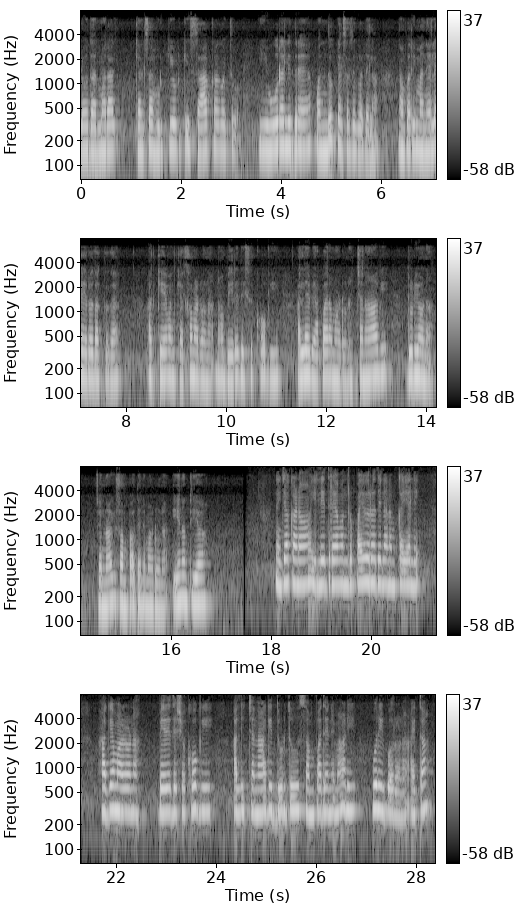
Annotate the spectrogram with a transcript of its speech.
Low Dharmaraj ಕೆಲಸ ಹುಡುಕಿ ಹುಡುಕಿ ಸಾಕಾಗೋಯ್ತು. ಈ ಊರಲ್ಲಿದ್ದರೆ ಒಂದೂ ಕೆಲಸ ಸಿಗೋದಿಲ್ಲ. ನಾವು ಬರೀ ಮನೆಯಲ್ಲೇ ಇರೋದಾಗ್ತದೆ. ಅದಕ್ಕೆ ಒಂದು ಕೆಲಸ ಮಾಡೋಣ. ನಾವು ಬೇರೆ ದೇಶಕ್ಕೆ ಹೋಗಿ ಅಲ್ಲೇ ವ್ಯಾಪಾರ ಮಾಡೋಣ. ಚೆನ್ನಾಗಿ ದುಡಿಯೋಣ. ಚೆನ್ನಾಗಿ ಸಂಪಾದನೆ ಮಾಡೋಣ. ಏನಂತೀಯ? ನಿಜ ಕಣೋ, ಇಲ್ಲಿದ್ರೆ ಒಂದು ರೂಪಾಯಿ ಇರೋದಿಲ್ಲ ನಮ್ಮ ಕೈಯಲ್ಲಿ. ಹಾಗೆ ಮಾಡೋಣ. ಬೇರೆ ದೇಶಕ್ಕೆ ಹೋಗಿ ಅಲ್ಲಿ ಚೆನ್ನಾಗಿ ದುಡಿದು ಸಂಪಾದನೆ ಮಾಡಿ ಊರಿಗೆ ಬರೋಣ. ಆಯಿತಾ?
